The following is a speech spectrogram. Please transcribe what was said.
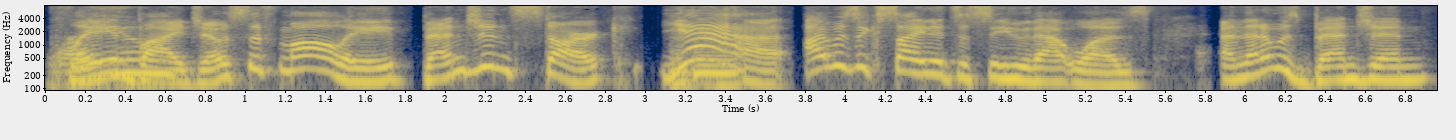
played by joseph Mawle benjamin stark. Yeah i was excited to see who that was and then it was benjamin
